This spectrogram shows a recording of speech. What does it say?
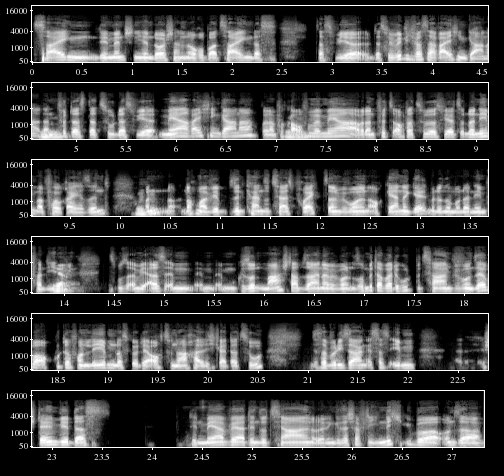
zeigen, den Menschen hier in Deutschland, in Europa zeigen, dass dass wir, dass wir wirklich was erreichen in Ghana. Dann mhm. führt das dazu, dass wir mehr erreichen in Ghana, weil dann verkaufen mhm. wir mehr, aber dann führt es auch dazu, dass wir als Unternehmen erfolgreicher sind. Mhm. Und no, nochmal, wir sind kein soziales Projekt, sondern wir wollen auch gerne Geld mit unserem Unternehmen verdienen. Ja. Das muss irgendwie alles im, im, im gesunden Maßstab sein. Wir wollen unsere Mitarbeiter gut bezahlen. Wir wollen selber auch gut davon leben. Das gehört ja auch zur Nachhaltigkeit dazu. Deshalb würde ich sagen, ist das eben, stellen wir das den Mehrwert, den sozialen oder den gesellschaftlichen nicht über unser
